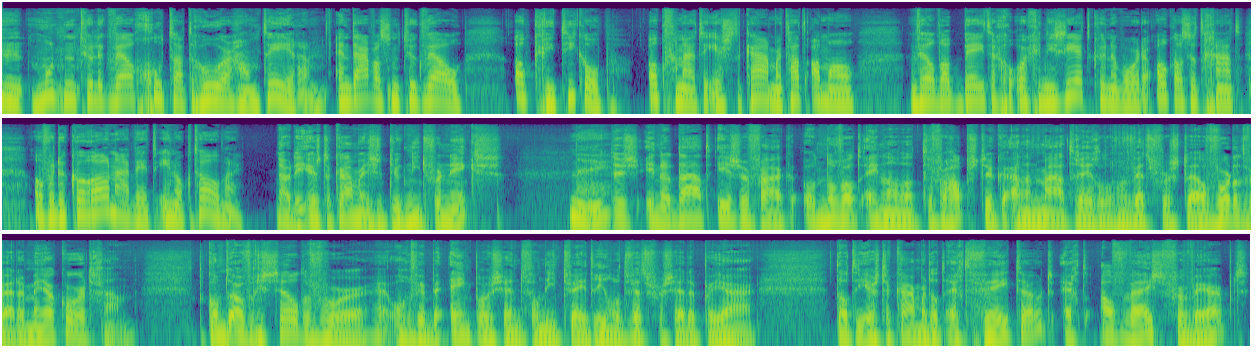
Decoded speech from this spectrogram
moet natuurlijk wel goed dat roer hanteren. En daar was natuurlijk wel ook kritiek op. Ook vanuit de Eerste Kamer. Het had allemaal wel wat beter georganiseerd kunnen worden. Ook als het gaat over de coronawet in oktober. Nou, de Eerste Kamer is natuurlijk niet voor niks. Nee. Dus inderdaad is er vaak nog wel het een en ander te verhapstukken aan een maatregel of een wetsvoorstel voordat wij ermee akkoord gaan. Het komt overigens zelden voor, hè, ongeveer bij 1% van die 200, 300 wetsvoorstellen per jaar, dat de Eerste Kamer dat echt vetoot, echt afwijst, verwerpt.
